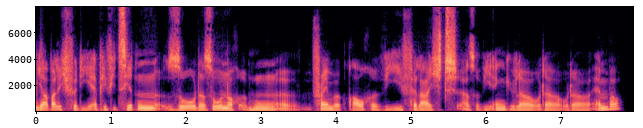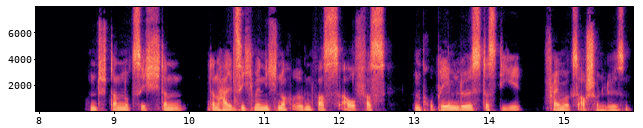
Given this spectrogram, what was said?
ja, weil ich für die epifizierten so oder so noch irgendein äh, Framework brauche, wie vielleicht, also wie Angular oder, oder Ember. Und dann nutze ich, dann, dann halte ich mir nicht noch irgendwas auf, was ein Problem löst, das die Frameworks auch schon lösen.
